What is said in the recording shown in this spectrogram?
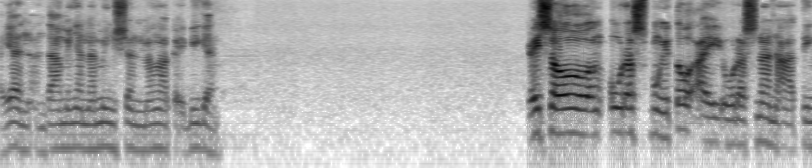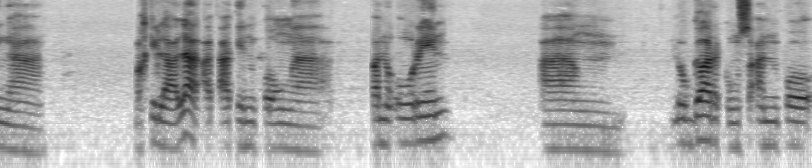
Ayan, ang dami niya na-mention mga kaibigan. Okay, so ang oras pong ito ay oras na na ating uh, makilala at atin pong uh, panuorin ang lugar kung saan po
